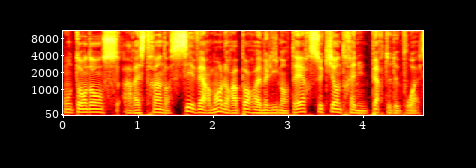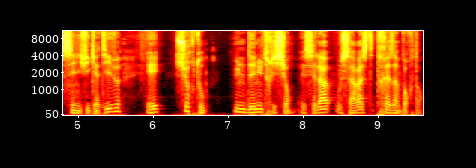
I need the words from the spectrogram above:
ont tendance à restreindre sévèrement leur rapport alimentaire, ce qui entraîne une perte de poids significative et surtout une dénutrition, et c'est là où ça reste très important.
